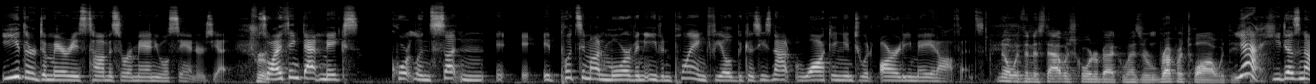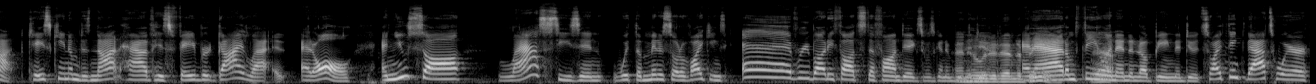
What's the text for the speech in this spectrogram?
either Demaryius Thomas or Emmanuel Sanders yet. True. So I think that makes Courtland Sutton, it, it, puts him on more of an even playing field because he's not walking into an already made offense. No, with an established quarterback who has a repertoire with these. Yeah, guys. he does not. Case Keenum does not have his favorite guy la- at all. And you saw last season with the Minnesota Vikings, everybody thought Stefon Diggs was going to be and the who dude. Did it end up and being? Adam Thielen yeah. ended up being the dude. So I think that's where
